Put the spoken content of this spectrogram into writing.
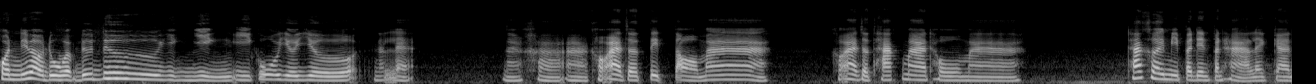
คนที่แบบดูแบบดื้อๆหยิงหยิงๆอีโก้เยอะๆ นั่นแหละนะคะ อ่า เขาอาจจะติดต่อมา เขาอาจจะทักมาโทรมา ถ้าเคยมีประเด็นปัญหาอะไรกัน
